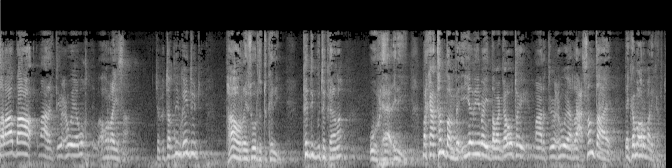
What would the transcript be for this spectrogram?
salaadaa maaragtay waxa weeya wt horeysa jamcu taqdiimka intuu taa horeyso horta tukanayay kadib buu tan kalena uu raacinayay markaa tan dambe iyadiibay dabagalo u tahay maaratay waxa weyaan raacsan tahay dee kama hormari karto.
